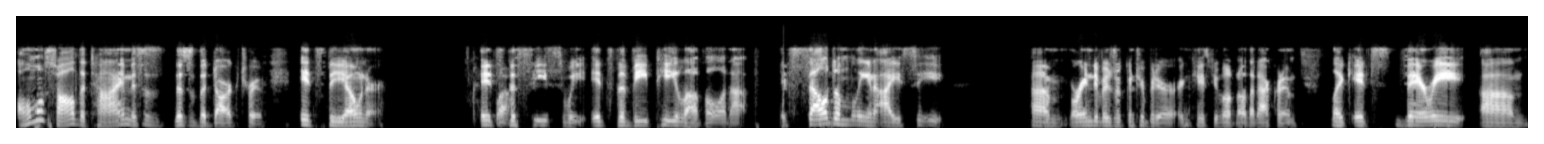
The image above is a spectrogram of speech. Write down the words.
almost all the time, this is this is the dark truth. It's the owner. It's wow. the C-suite. It's the VP level and up. It's seldomly an IC um, or individual contributor, in case people don't know that acronym. Like it's very um,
